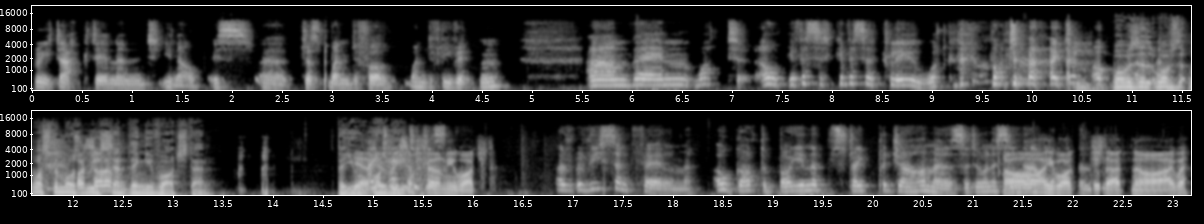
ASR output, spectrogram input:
great acting and you know is uh, just wonderful, wonderfully written. And then what? Oh, give us a, give us a clue. What can I? What I don't know. What was the what was the, what's the most What sort recent of- thing you've watched then? That you Yeah, you most tried re- to recent film you watched. A, a recent film. Oh God, the boy in the striped pajamas. I don't want to see Oh, that. I one. watched that. No, I went.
